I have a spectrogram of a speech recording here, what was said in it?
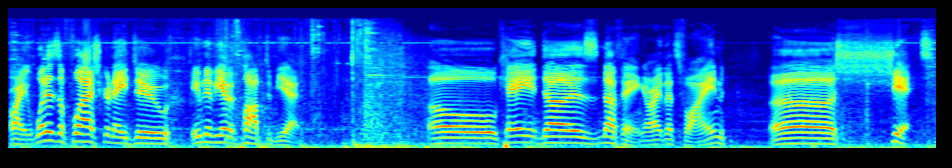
All right, what does a flash grenade do, even if you haven't popped them yet? Okay, it does nothing. All right, that's fine. Uh, shit.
